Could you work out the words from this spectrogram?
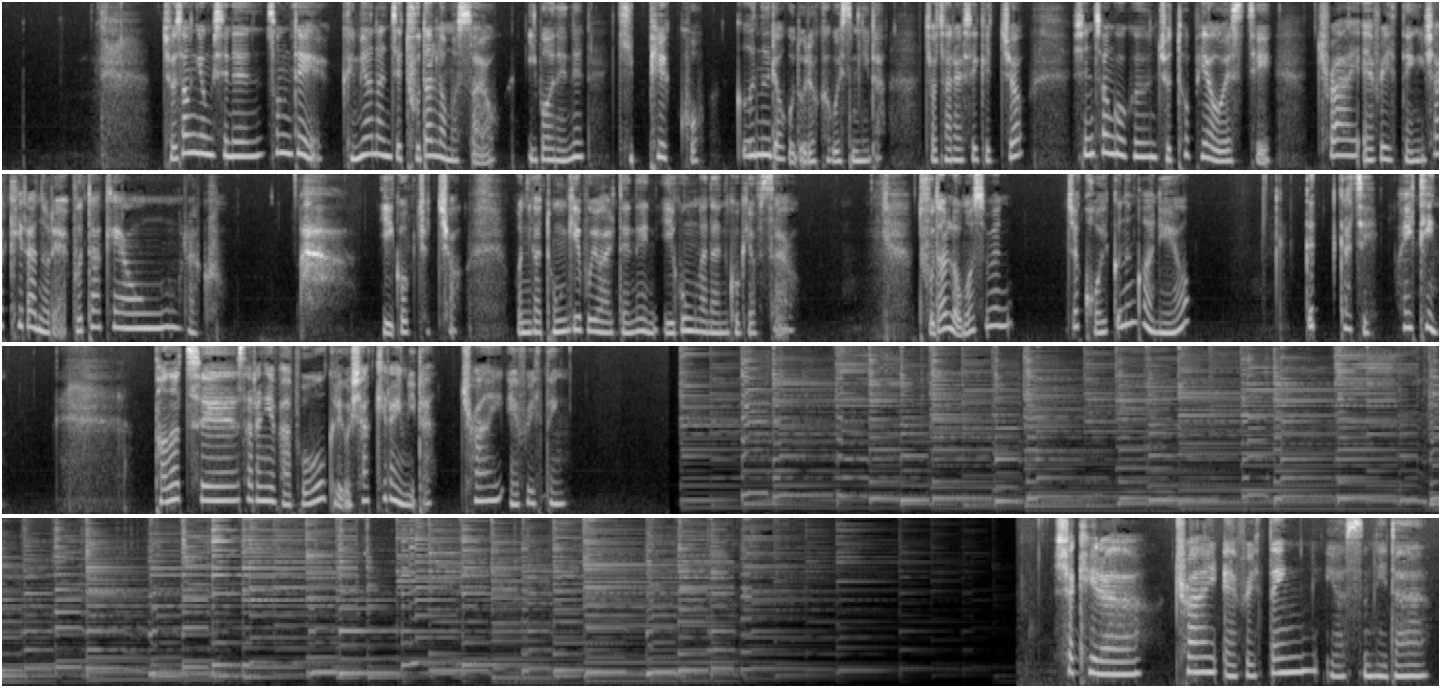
조성용 씨는 솜대 금연한 지 두 달 넘었어요. 이번에는 기필코 끊으려고 노력하고 있습니다. 저 잘할 수 있겠죠? 신청곡은 주토피아 OST Try Everything 샤키라 노래 부탁해요 라고 아, 이 곡 좋죠. 뭔가 동기부여할 때는 이 곡만한 곡이 없어요. 두 달 넘었으면 이제 거의 끄는 거 아니에요? 끝까지 화이팅! 더너츠의 사랑의 바보 그리고 샤키라입니다. Try Everything 샤키라 Try Everything 이었습니다.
